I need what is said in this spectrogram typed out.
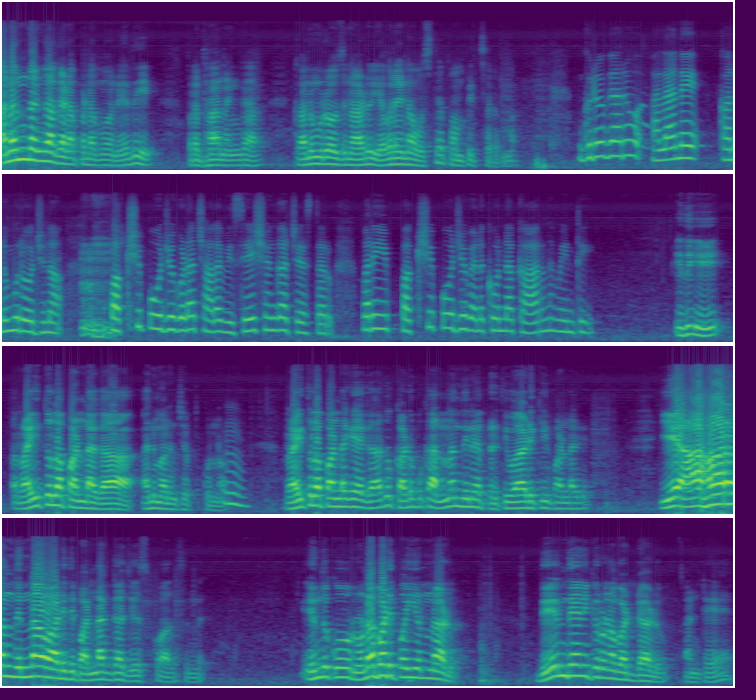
ఆనందంగా గడపడము అనేది ప్రధానంగా కనుమ రోజు నాడు ఎవరైనా వస్తే పంపించరమ్మా. గురువుగారు అలానే కనుమ రోజున పక్షి పూజ కూడా చాలా విశేషంగా చేస్తారు. మరి ఈ పక్షి పూజ వెనుక ఉన్న కారణం ఏంటి? ఇది రైతుల పండగ అని మనం చెప్పుకున్నాం. రైతుల పండగే కాదు కడుపుకు అన్నం తినే ప్రతివాడికి పండగే. ఏ ఆహారం తిన్నా వాడిది పండగగా చేసుకోవాల్సిందే. ఎందుకు? రుణపడిపోయి ఉన్నాడు. దేని దేనికి రుణపడ్డాడు అంటే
